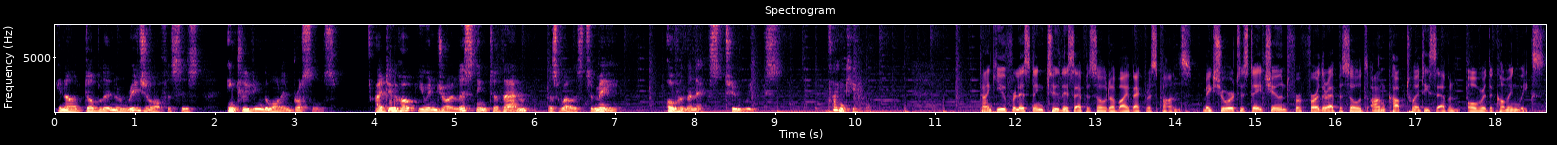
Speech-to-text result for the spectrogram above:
in our Dublin and regional offices, including the one in Brussels. I do hope you enjoy listening to them, as well as to me, over the next two weeks. Thank you. Thank you for listening to this episode of IBEC Responds. Make sure to stay tuned for further episodes on COP27 over the coming weeks.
